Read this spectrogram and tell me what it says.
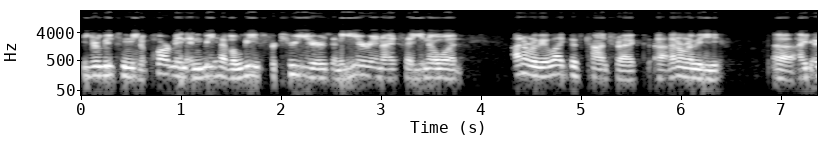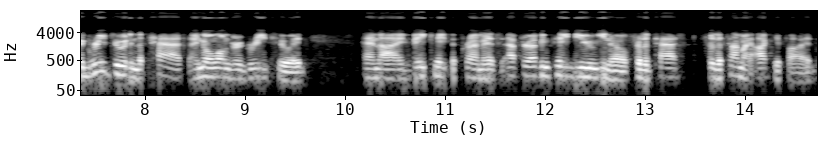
you're leasing me an apartment, and we have a lease for two years, and a year in, I say, you know what, I don't really like this contract. Uh, I don't really. Uh, I agreed to it in the past. I no longer agree to it, and I vacate the premise after having paid you, you know, for the past for the time I occupied.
